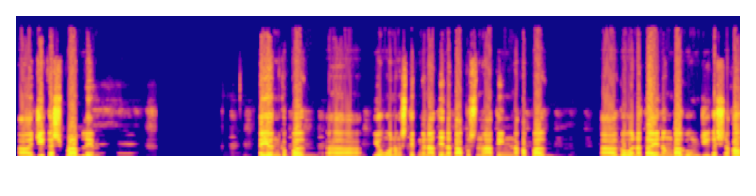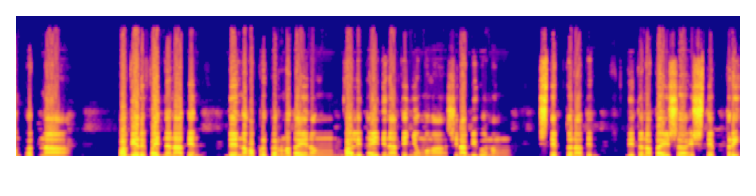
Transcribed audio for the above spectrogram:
ah, GCash problem. Ayun, kapag ah, yung unang step nga natin, natapos na natin nakapag ah, gawa na tayo ng bagong GCash account at na pa-verified na natin. Then, naka-prepare na tayo ng valid ID natin, yung mga sinabi ko ng step 2 natin. Dito na tayo sa step 3.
